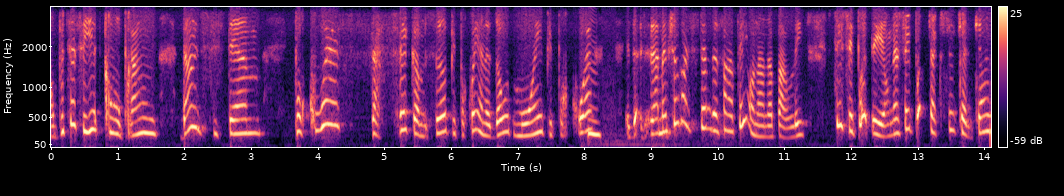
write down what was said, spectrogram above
on peut essayer de comprendre dans le système pourquoi ça se fait comme ça, puis pourquoi il y en a d'autres moins, puis pourquoi hmm. La même chose dans le système de santé, on en a parlé. Tu sais, c'est pas des, on n'essaie pas de taxer quelqu'un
